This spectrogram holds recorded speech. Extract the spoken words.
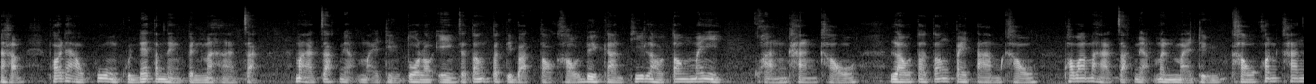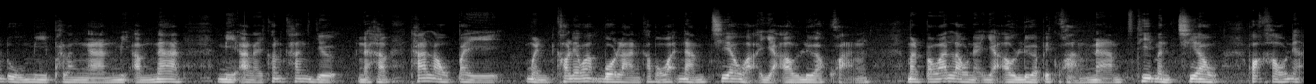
นะครับ เพราะดาวคู่ของคุณได้ตำแหน่งเป็นมหาจักรมหาจักรเนี่ยหมายถึงตัวเราเองจะต้องปฏิบัติต่อเขาโดยการที่เราต้องไม่ขวางทางเขา เราต้องไปตามเขา เพราะว่ามหาจักรเนี่ยมันหมายถึงเขาค่อนข้างดูมีพลังงาน มีอำนาจ มีอะไรค่อนข้างเยอะนะครับ ถ้าเราไป เหมือนเขาเรียกว่าโบราณเขาบอกว่าน้ำเชี่ยวอะอย่าเอาเรือขวาง มันแปลว่าเราเนี่ยอย่าเอาเรือไปขวางน้ำที่มันเชี่ยว เพราะเขาเนี่ย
